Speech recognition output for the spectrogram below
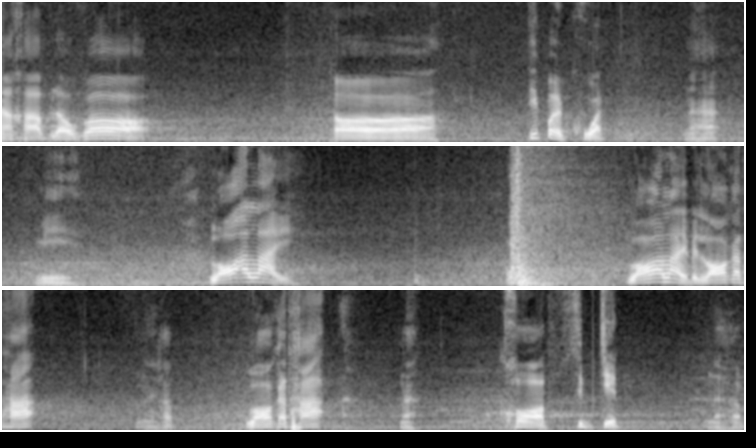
นะครับ แล้วก็เอ่อที่เปิดขวดนะฮะมีล้ออะไรล้ออะไรเป็นล้อกระทะนะครับ ล้อกระทะนะขอบ 17 นะครับ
